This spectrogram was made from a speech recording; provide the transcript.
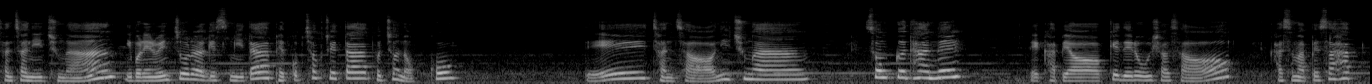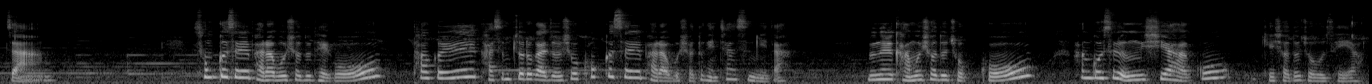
천천히 중앙. 이번에는 왼쪽으로 하겠습니다. 배꼽 척추에 딱 붙여놓고. 네 천천히 중앙. 손끝 하늘. 네 가볍게 내려오셔서 가슴 앞에서 합장. 손끝을 바라보셔도 되고 턱을 가슴 쪽으로 가져오시고 코끝을 바라보셔도 괜찮습니다. 눈을 감으셔도 좋고 한 곳을 응시하고 계셔도 좋으세요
